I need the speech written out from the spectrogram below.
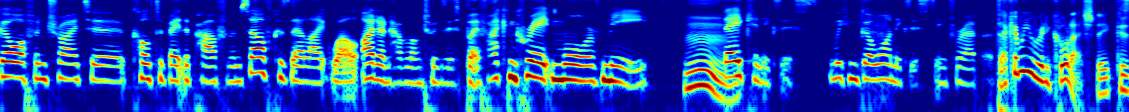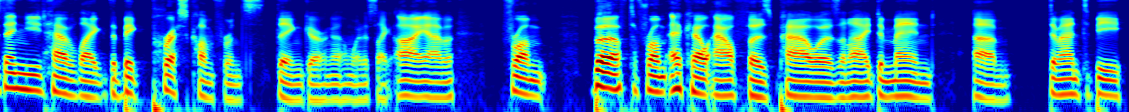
go off and try to cultivate the power for themselves because they're like, well, I don't have long to exist, but if I can create more of me, Mm. they can exist. We can go on existing forever. that could be really cool actually, because then you'd have like the big press conference thing going on where it's like, I am from birth from Echo Alpha's powers, and I demand, um, demand to be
